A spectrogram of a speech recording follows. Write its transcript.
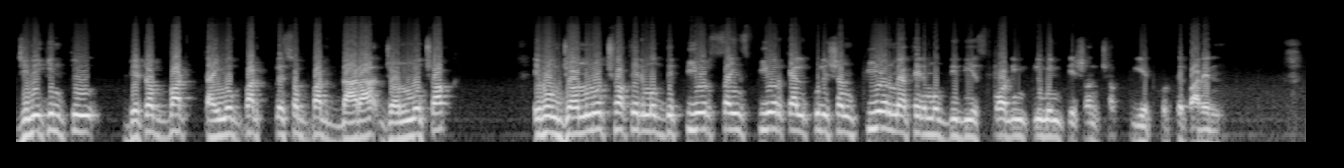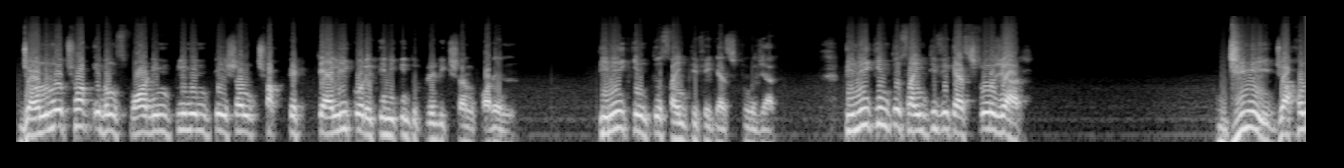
যিনি কিন্তু date of birth time of birth place of birth দ্বারা জন্মছক এবং জন্মছকের মধ্যে pure science pure calculation pure ম্যাথের মধ্যে দিয়ে স্পট ইমপ্লিমেন্টেশন ছক ক্রিয়েট করতে পারেন। জন্মছক এবং স্পট ইমপ্লিমেন্টেশন ছককে ট্যালি করে তিনি কিন্তু প্রেডিকশন করেন। তিনি কিন্তু সাইন্টিফিক অ্যাস্ট্রোলজার তিনি কিন্তু সাইন্টিফিক অ্যাস্ট্রোলজার যিনি যখন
